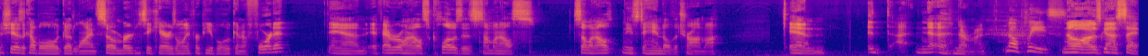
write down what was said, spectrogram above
she has a couple of good lines. So emergency care is only for people who can afford it, and if everyone else closes, someone else someone else needs to handle the trauma. And it, ne- uh, never mind. No, please. No, I was gonna say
